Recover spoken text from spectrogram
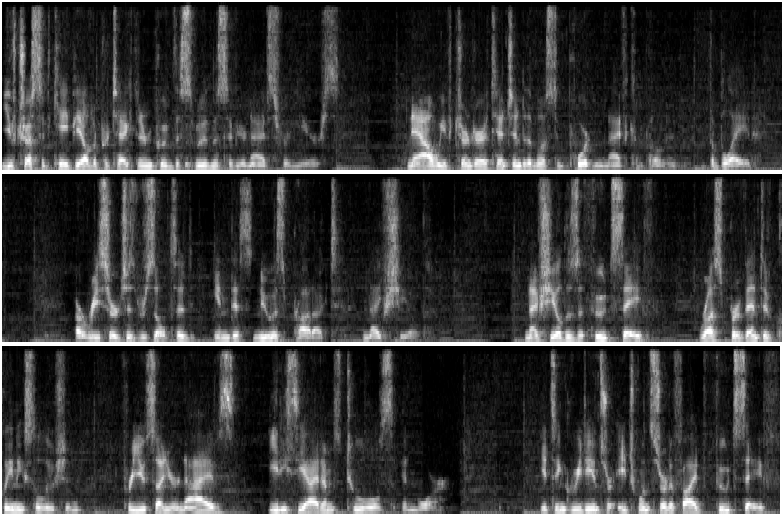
You've trusted KPL to protect and improve the smoothness of your knives for years. Now we've turned our attention to the most important knife component, the blade. Our research has resulted in this newest product, Knife Shield. Knife Shield is a food safe, rust preventive cleaning solution for use on your knives, EDC items, tools, and more. Its ingredients are H1 certified food safe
